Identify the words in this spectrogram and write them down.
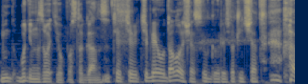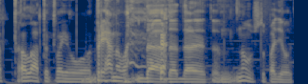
Будем называть его просто Ганс. Тебе, тебе удалось сейчас выговорить, в отличие от, от Алата твоего пряного. Да, да, да. Это, ну, что поделать.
